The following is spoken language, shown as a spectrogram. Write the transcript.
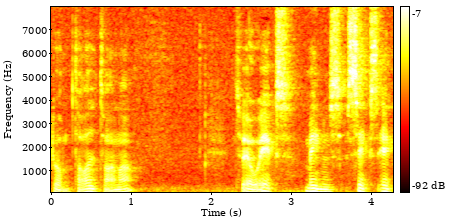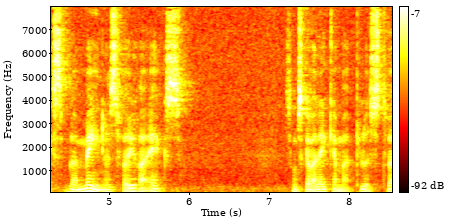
De tar ut varandra. 2x minus 6x blir minus 4x som ska vara lika med plus 2.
